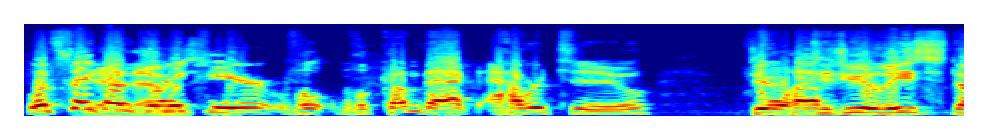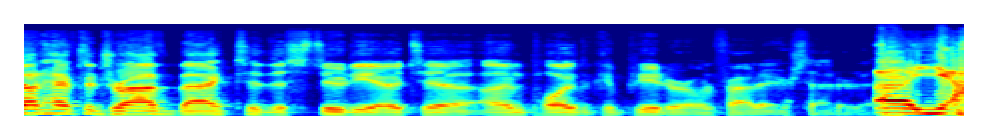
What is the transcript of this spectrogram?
Let's take Yeah, our break was- here. We'll, we'll come back hour two. Did, We'll have- did you at least not have to drive back to the studio to unplug the computer on Friday or Saturday? Uh, yeah.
